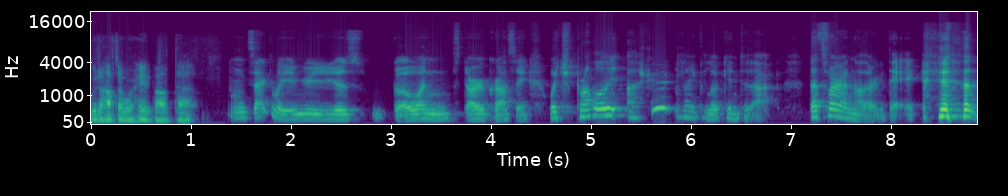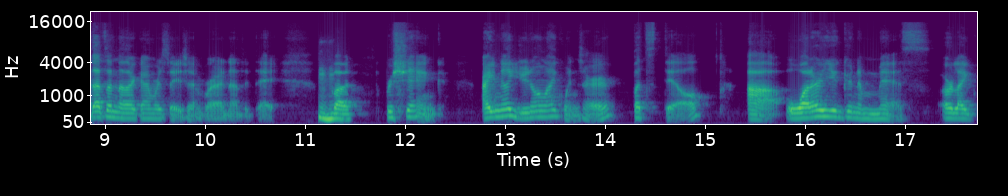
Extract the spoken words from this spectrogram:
we don't have to worry about that. Exactly. You just go and start crossing, which probably I should like look into that that's for another day. that's another conversation for another day. Mm-hmm. But Rishing, I know you don't like winter, but still, uh, what are you gonna miss? Or like,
